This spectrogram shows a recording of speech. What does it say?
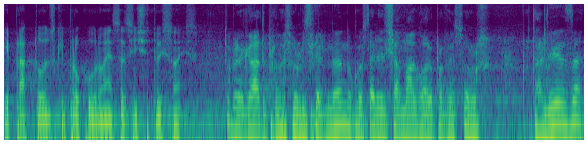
e para todos que procuram essas instituições. Muito obrigado, professor Luiz Fernando. Gostaria de chamar agora o professor Fortaleza.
